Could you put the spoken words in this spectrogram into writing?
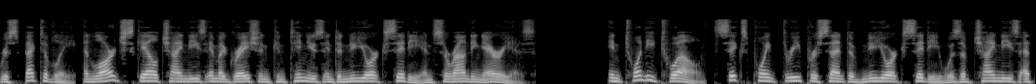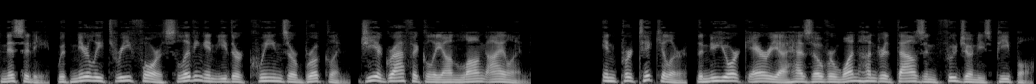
respectively, and large-scale Chinese immigration migration continues into New York City and surrounding areas. In 2012, 6.3% of New York City was of Chinese ethnicity, with nearly three-fourths living in either Queens or Brooklyn, geographically on Long Island. In particular, the New York area has over 100,000 Fuzhounese people.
